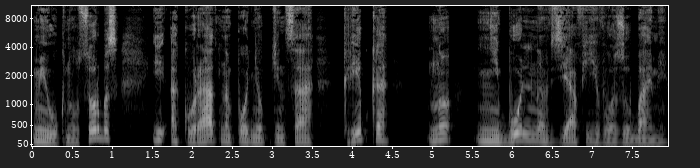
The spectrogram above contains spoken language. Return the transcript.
мяукнул Сорбас и аккуратно поднял птенца, крепко, но не больно взяв его зубами.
